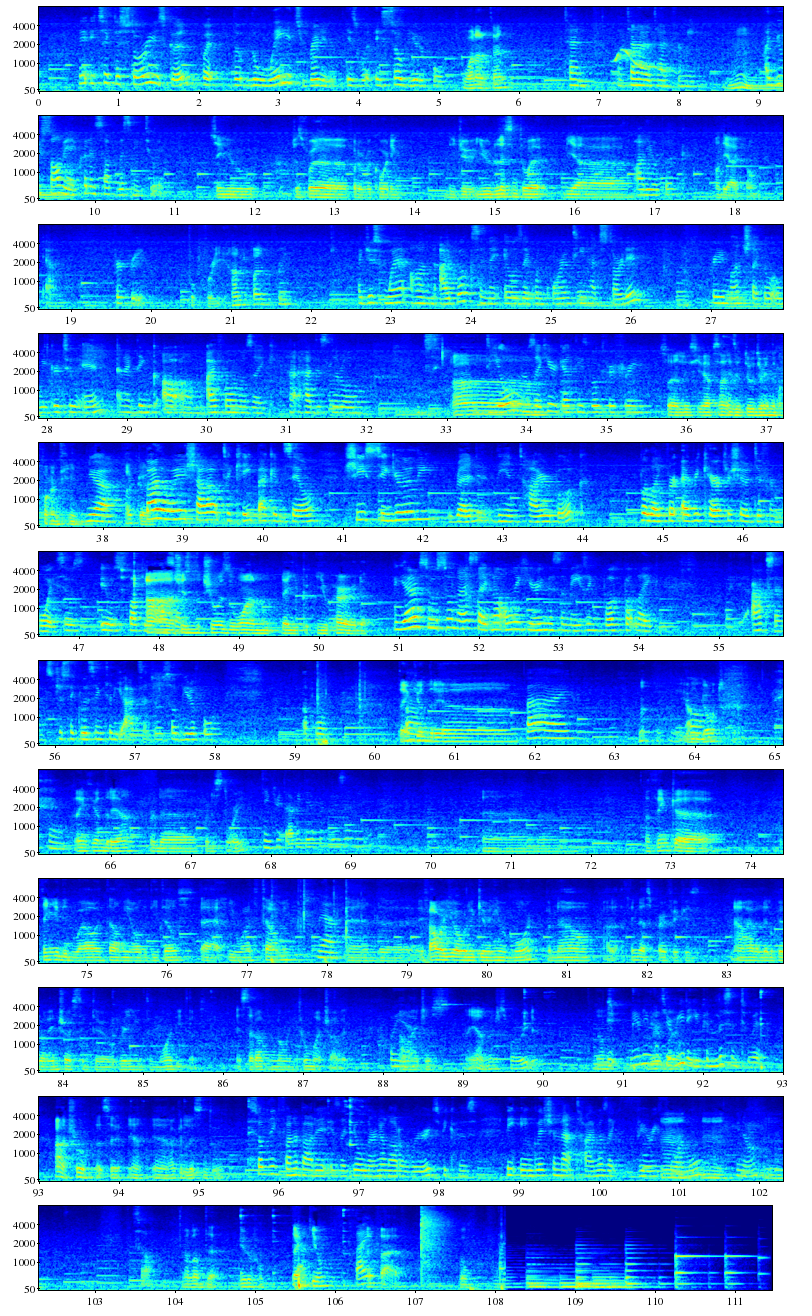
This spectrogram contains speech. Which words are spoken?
it's like the story is good but the, the way it's written is what is so beautiful One out of ten. 10 well, 10 out of 10 for me Mm. Uh, you saw me. I couldn't stop listening to it. So you, just for the for the recording, did you you listen to it via Audiobook. On the iPhone Yeah. For free. for free? How did you find it for free? I just went on iBooks and it was like when quarantine had started, pretty much like a, a week or two in, and I think uh, um, iPhone was like ha- had this little Uh, deal. It was like here, get these books for free. So at least you have something to do during the quarantine. Yeah. Okay. By the way, shout out to Kate Beckinsale. She singularly read the entire book, but like for every character, she had a different voice. It was it was fucking Ah, awesome. she's she was the one that you you heard. Yeah, so it was so nice, like not only hearing this amazing book, but like accents, just like listening to the accents. It was so beautiful. Apo. Thank you, Um, Andrea. Bye. No, you Oh. go. Hmm. Thank you, Andrea, for the for the story. Thank you, Davide, for listening. And um, I think uh, think you did well in telling me all the details that you wanted to tell me. Yeah. And uh, if I were you, I would have given him more. But now I, think that's perfect because now I have a little bit of interest into reading into more details instead of knowing too much of it. Oh yeah. I might just yeah, I just want to read it. You, you don't even have to read it. You can listen to it. Ah, true. That's it. Yeah, yeah. I could listen to it. Something fun about it is like you'll learn a lot of words because the English in that time was like very mm, formal. Mm, mm, you know. Mm. So I love that. Beautiful. Thank you. Bye. High five. Boom.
